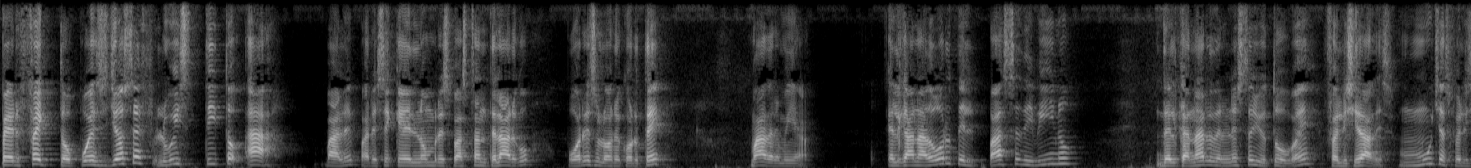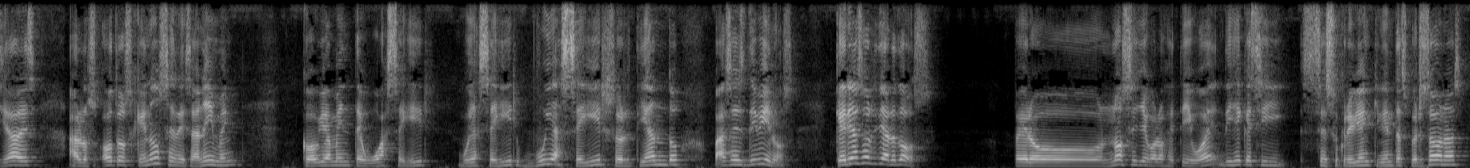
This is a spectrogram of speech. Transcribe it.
Perfecto, pues Joseph Luis Tito A. Vale, parece que el nombre es bastante largo, por eso lo recorté. Madre mía. El ganador del pase divino del canal del Ernesto YouTube, ¿eh? Felicidades, muchas felicidades a los otros que no se desanimen, que obviamente voy a seguir, voy a seguir, voy a seguir sorteando pases divinos. Quería sortear dos, pero no se llegó al objetivo, ¿eh? Dije que si se suscribían 500 personas,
